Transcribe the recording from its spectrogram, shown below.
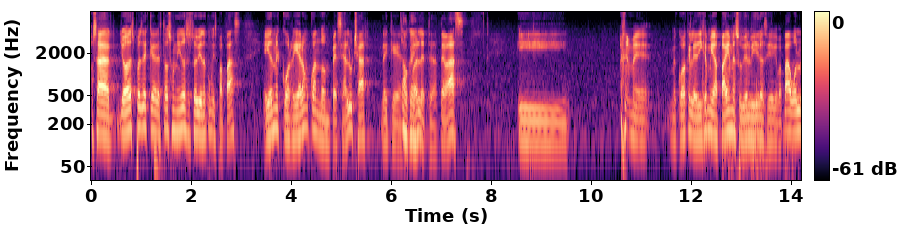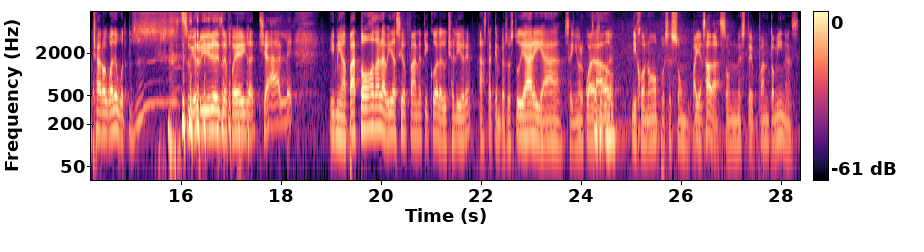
O sea, yo después de que de Estados Unidos estoy viviendo con mis papás, ellos me corrieron cuando empecé a luchar, de que, okay. te, te vas. Y me, me acuerdo que le dije a mi papá y me subió el vidrio así de que, papá, voy a luchar hoy, voy a debutar. Subió el vidrio y se fue y dijo, chale. Y mi papá toda la vida ha sido fanático de la lucha libre hasta que empezó a estudiar y ya, señor Cuadrado, dijo, no, pues son payasadas, son este, pantominas.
